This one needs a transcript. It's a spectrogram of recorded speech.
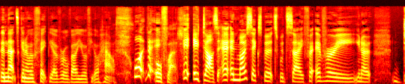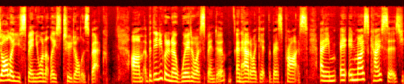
then that's going to affect the overall value of your house well, the- or flat. It, it does, A- and most experts would say for every you know dollar you spend, you want at least two dollars back. Um, but then you've got to know where do I spend it and how do I get the best price. And in in most cases,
